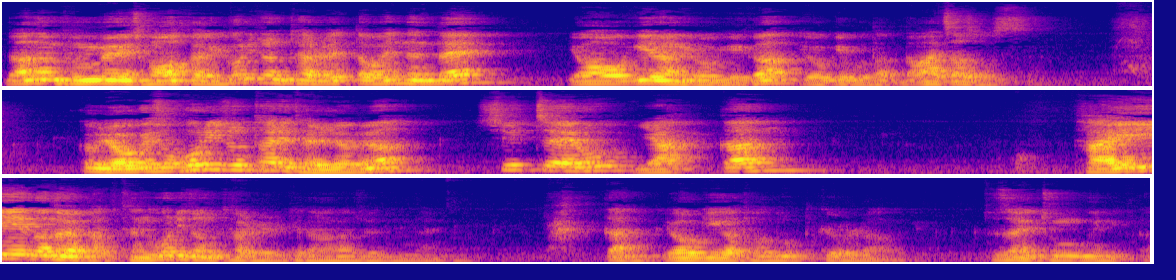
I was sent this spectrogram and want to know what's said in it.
나는 분명히 정확하게 호리존탈로 했다고 했는데 여기랑 여기가 여기보다 낮아졌어. 그럼 여기서 호리존탈이 되려면 실제로 약간 다이애거널 같은 호리존탈을 이렇게 나눠줘야. 약간 여기가 더 높게 올라가게. 두상이 둥그니까.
